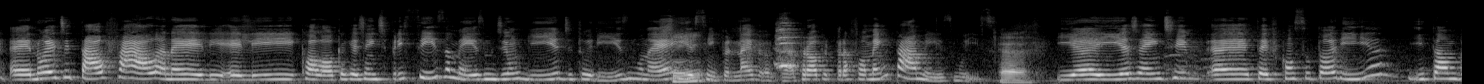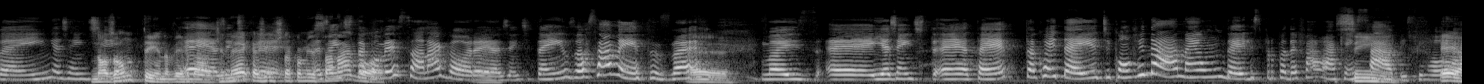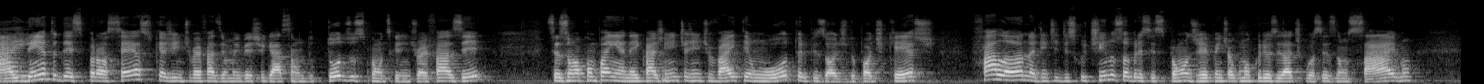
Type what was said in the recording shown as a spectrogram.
É, no edital fala, né? Ele, ele coloca que a gente precisa mesmo de um guia de turismo, né? Sim. E assim, pra, né, próprio para fomentar mesmo isso. É. E aí a gente é, teve consultoria e também a gente. Nós vamos ter, na É, verdade, a né? Que a gente é, tá começando A gente agora. tá começando agora, é. A gente tem os orçamentos, né? É. Mas, é, e a gente é, até tá com a ideia de convidar, né, um deles para poder falar, quem Sim. sabe, se rolar. É, aí e- dentro desse processo que a gente vai fazer uma investigação de todos os pontos que a gente vai fazer, vocês vão acompanhando aí com a gente. A gente vai ter um outro episódio do podcast falando, a gente discutindo sobre esses pontos, de repente alguma curiosidade que vocês não saibam,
